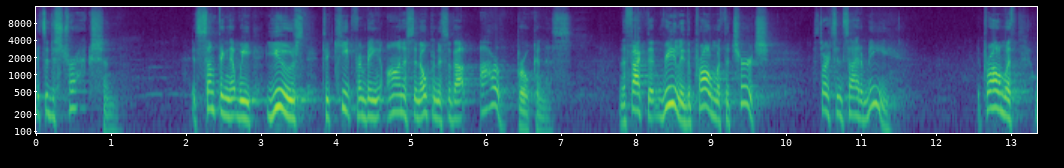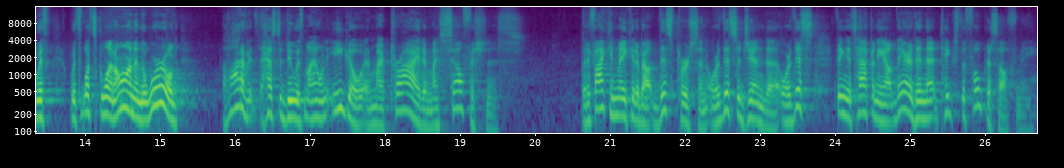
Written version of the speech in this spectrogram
it's a distraction. It's something that we use to keep from being honest and openness about our brokenness. And the fact that really the problem with the church starts inside of me. The problem with, with, with what's going on in the world a lot of it has to do with my own ego and my pride and my selfishness. But if I can make it about this person or this agenda or this thing that's happening out there, then that takes the focus off me.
